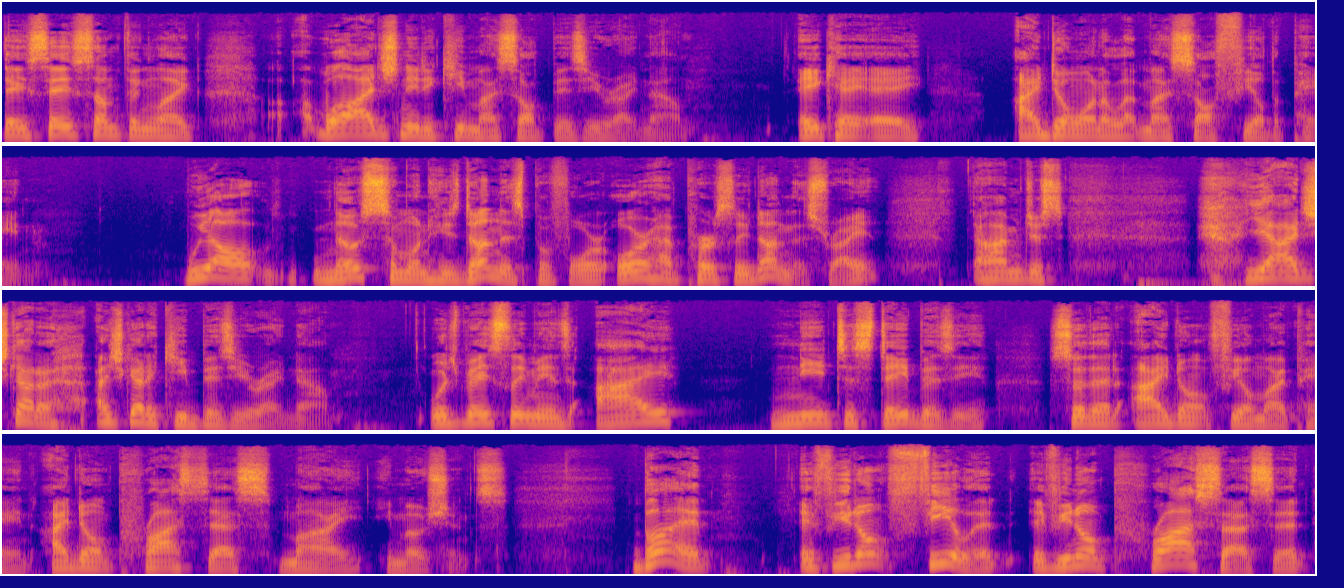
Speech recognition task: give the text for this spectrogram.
they say something like, uh, Well, I just need to keep myself busy right now. AKA, I don't want to let myself feel the pain. We all know someone who's done this before or have personally done this, right? I'm just, yeah, I just gotta, I just gotta keep busy right now, which basically means I need to stay busy so that I don't feel my pain. I don't process my emotions. But if you don't feel it, if you don't process it,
